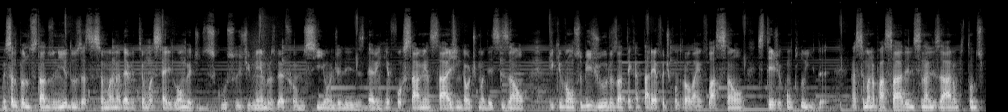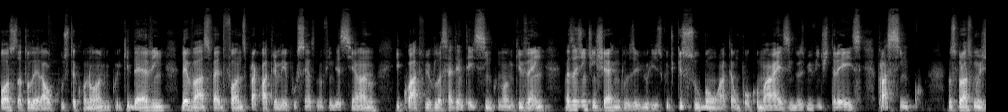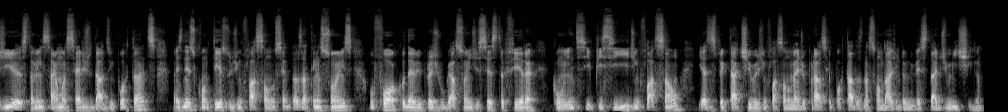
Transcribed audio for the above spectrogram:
Começando pelos Estados Unidos, essa semana deve ter uma série longa de discursos de membros do FOMC, onde eles devem reforçar a mensagem da última decisão de que vão subir juros até que a tarefa de controlar a inflação esteja concluída. Na semana passada, eles sinalizaram que estão dispostos a tolerar o custo econômico e que devem levar as Fed Funds para 4,5% no fim desse ano e 4,75% no ano que vem, mas a gente enxerga inclusive o risco de que subam até um pouco mais em 2023 para 5%. Nos próximos dias também sai uma série de dados importantes, mas nesse contexto de inflação no centro das atenções, o foco deve ir para as divulgações de sexta-feira com o índice PCI de inflação e as expectativas de inflação no médio prazo reportadas na sondagem da Universidade de Michigan.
